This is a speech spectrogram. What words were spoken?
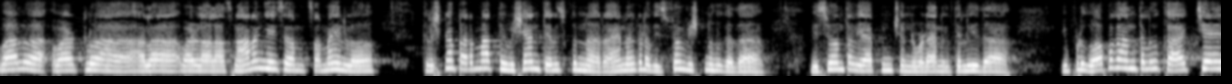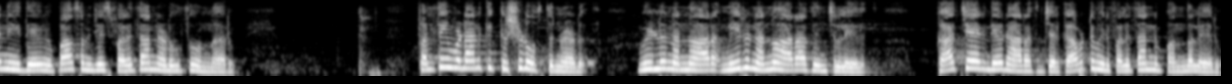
వాళ్ళు వాటిలో అలా వాళ్ళు అలా స్నానం చేసే సమయంలో కృష్ణ పరమాత్మ విషయాన్ని తెలుసుకున్నారు. ఆయన కూడా విశ్వం విష్ణువు కదా. విశ్వం అంతా ఆయనకు తెలియదా? ఇప్పుడు గోపకాంతలు కాత్యాయని దేవిని ఉపాసన చేసి ఫలితాన్ని అడుగుతూ ఉన్నారు. ఫలితం ఇవ్వడానికి కృష్ణుడు వస్తున్నాడు. వీళ్ళు నన్ను ఆరా మీరు నన్ను ఆరాధించలేదు. కాత్యాయని దేవుని ఆరాధించారు కాబట్టి మీరు ఫలితాన్ని పొందలేరు.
